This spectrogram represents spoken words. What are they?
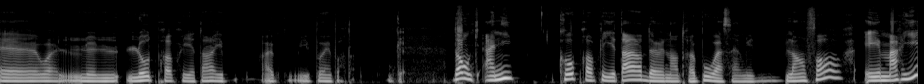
Euh, ouais, L'autre propriétaire n'est pas important. Donc, Annie, copropriétaire d'un entrepôt à Saint-Louis-de-Blanfort, est mariée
